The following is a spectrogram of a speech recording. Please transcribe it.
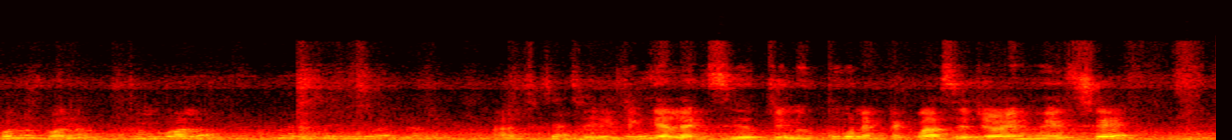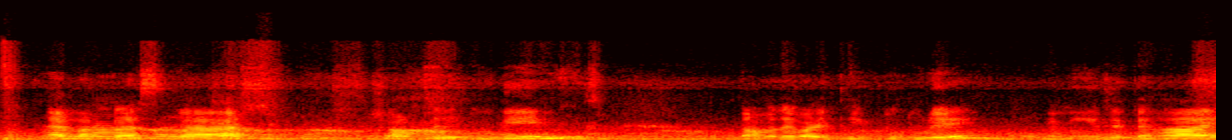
বলো বলো তুমি বলো আচ্ছা যে গ্যালাক্সি হচ্ছে নতুন একটা ক্লাসে জয়েন হয়েছে। অ্যাবাকাস ক্লাস সপ্তাহে দুদিন। তো আমাদের বাড়ি থেকে একটু দূরে। ওকে নিয়ে যেতে হয়।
